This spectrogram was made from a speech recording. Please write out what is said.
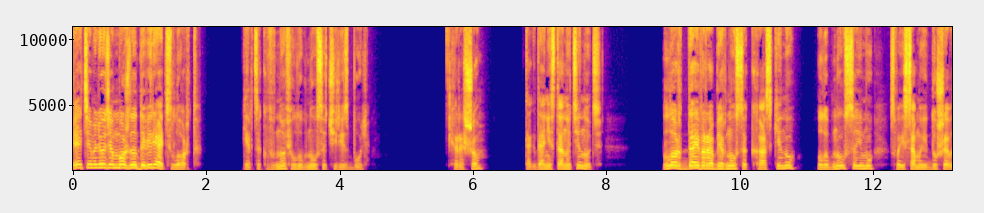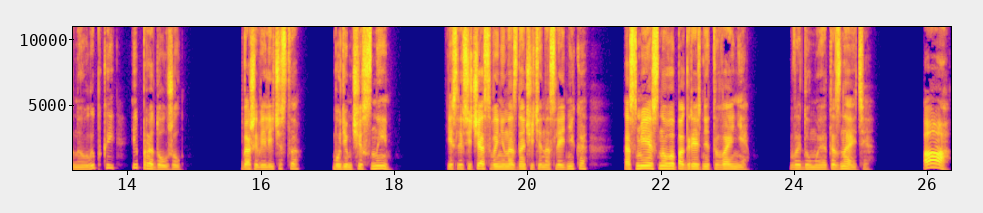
Этим людям можно доверять, лорд. Герцог вновь улыбнулся через боль. Хорошо, тогда не стану тянуть. Лорд Дайвер обернулся к Хаскину, улыбнулся ему своей самой душевной улыбкой и продолжил. «Ваше Величество, будем честны. Если сейчас вы не назначите наследника, Осмея снова погрязнет в войне. Вы, думаю, это знаете». «А,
